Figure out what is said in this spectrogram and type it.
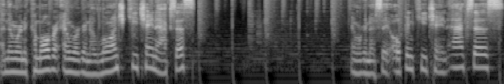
And then we're going to come over and we're going to launch Keychain Access and we're going to say open keychain access.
